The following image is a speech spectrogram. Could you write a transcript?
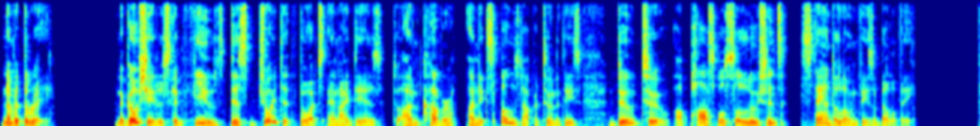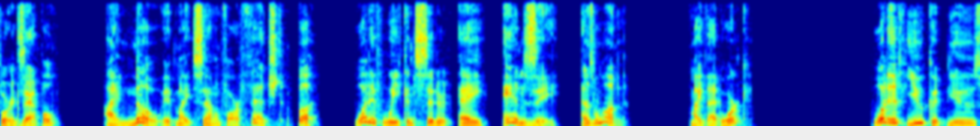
Number three, negotiators can fuse disjointed thoughts and ideas to uncover unexposed opportunities due to a possible solution's standalone feasibility. For example, I know it might sound far fetched, but what if we considered A and Z as one? Might that work? What if you could use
